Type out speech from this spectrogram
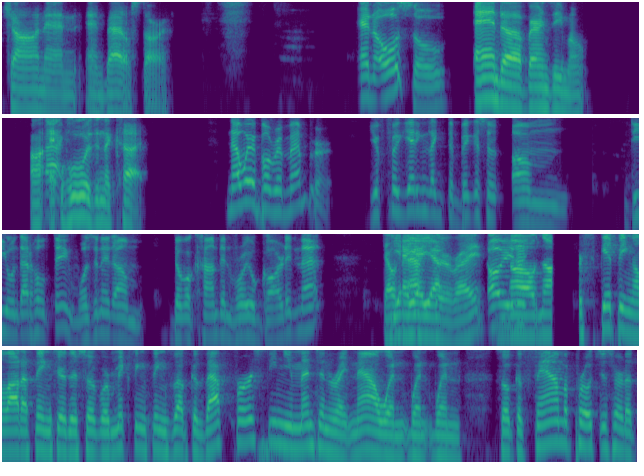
John, and and Battlestar, and also and uh, Baron Zemo, uh, who was in the cut. now wait, but remember, you're forgetting like the biggest um deal in that whole thing, wasn't it? Um, the Wakandan Royal Guard in that. That was Yeah, yeah, after, yeah. right? Oh, you no, no, we're skipping a lot of things here. There's so we're mixing things up because that first scene you mentioned right now, when when when so because Sam approaches her to,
